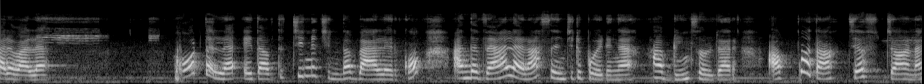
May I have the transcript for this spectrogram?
பரவாயில்ல. ஹோட்டலில் ஏதாவது சின்ன சின்னதாக வேலை இருக்கும் அந்த வேலைலாம் செஞ்சுட்டு போயிடுங்க அப்படின்னு சொல்கிறாரு அப்போ தான் செஃப் ஜானை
